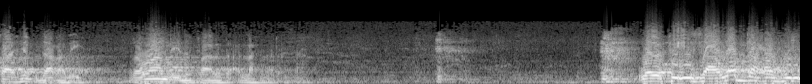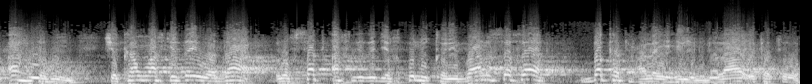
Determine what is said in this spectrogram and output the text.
صاحب دغه دی روان دی د پاره د الله رضا وفي اذا ودعهم اهلهم چې کوم وخت دی ودا رخصت اخلي د خپل قریبانو څخه بکت عليهم الملائکه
